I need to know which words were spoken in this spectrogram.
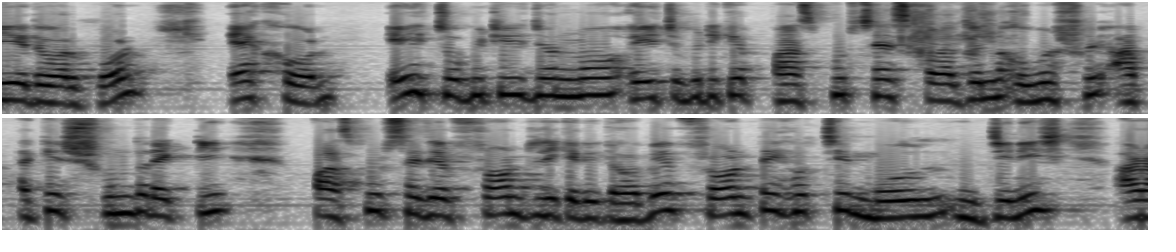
দিয়ে দেওয়ার পর এখন এই ছবিটির জন্য, এই ছবিটিকে পাসপোর্ট সাইজ করার জন্য অবশ্যই আপনাকে সুন্দর একটি পাসপোর্ট সাইজের ফ্রন্ট লিখে দিতে হবে। ফ্রন্টটাই হচ্ছে মূল জিনিস। আর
